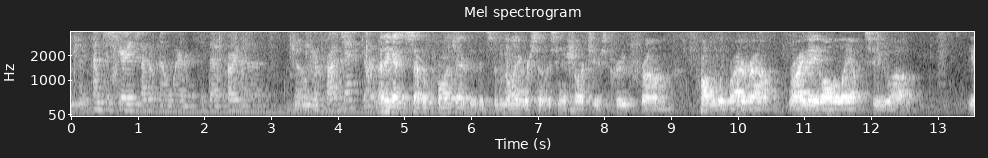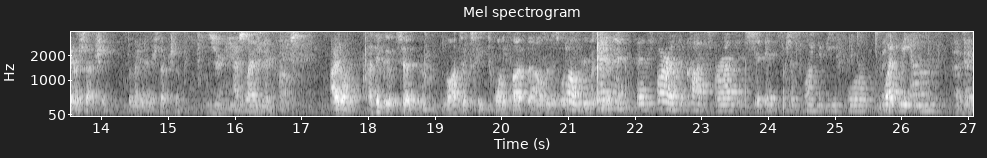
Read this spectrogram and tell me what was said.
BJ? I'm just curious, I don't know where, is that a part of the Joe? bigger project, or I or? think that's a separate project, it's the milling and resurfacing of Chartiers Creek from probably right around Rite Aid all the way up to uh, the intersection, the main intersection. Is there any estimated cost? I don't, I think it said not to exceed twenty-five thousand is what the Well, agreement doesn't said. it, as far as the cost for us, it's ju, it's just going to be for what we own. Okay.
